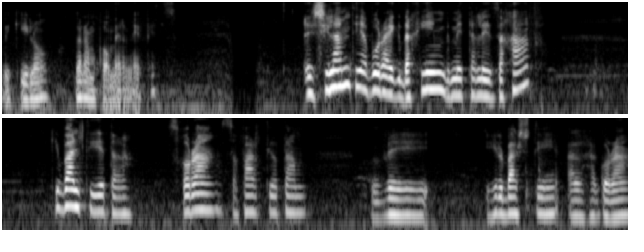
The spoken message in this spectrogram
וקילו גרם חומר נפץ. שילמתי עבור האקדחים במטלי זהב, קיבלתי את הסחורה, ספרתי אותם והלבשתי על הגורה,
